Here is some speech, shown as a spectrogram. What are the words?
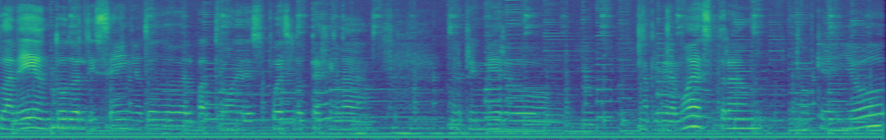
planean todo el diseño, todo el patrón y después lo tejen la, la primera muestra. Ok, yo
